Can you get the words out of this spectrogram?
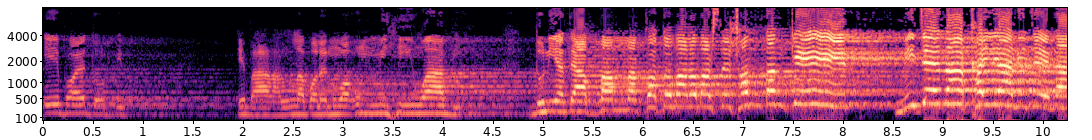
এ ভয়ে দৌড় দিব। এবার আল্লাহ বলেন, ওয়া উম্মিহি ওয়াবি দুনিয়াতে আব্বা আম্মা কত ভালোবাসছে সন্তানকে, নিজে না খাইয়া, নিজে না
